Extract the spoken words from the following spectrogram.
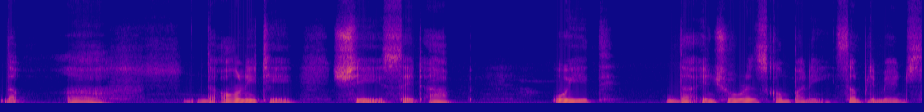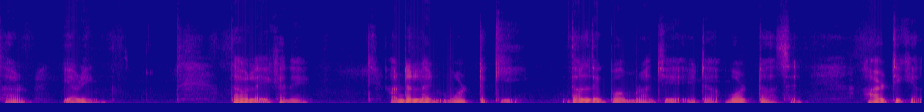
the the annuity she set up with the insurance company supplements her earning তাহলে এখানে আন্ডারলাইন ওয়ার্ডটা কী? তাহলে দেখব আমরা যে এটা ওয়ার্ডটা আছে আর্টিকেল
